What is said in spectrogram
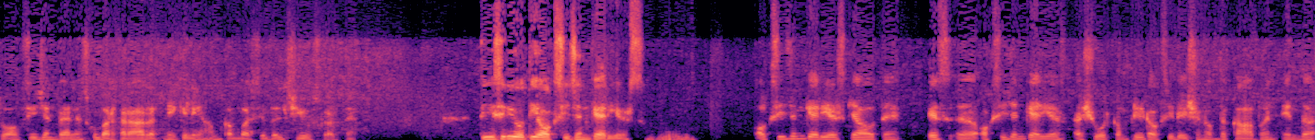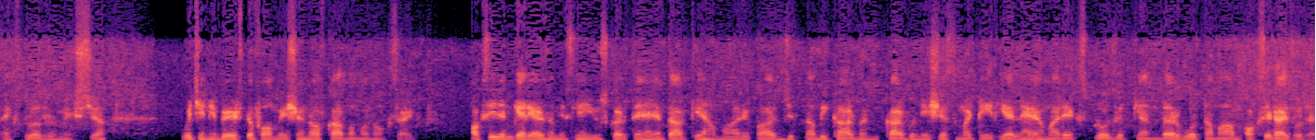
तो ऑक्सीजन बैलेंस को बरकरार रखने के लिए हम कंबसिबल्स यूज़ करते हैं। तीसरी होती है ऑक्सीजन कैरियर्स ऑक्सीजन कैरियर्स क्या होते हैं? इस oxygen carriers assure complete oxidation of the carbon in the explosive mixture which inhibits the formation of carbon monoxide oxygen carriers हम इसलिए यूज़ करते हैं ताकि हमारे पास जितना भी कार्बन कार्बोनेशियस मटेरियल है हमारे एक्सप्लोजिव के अंदर, वो तमाम ऑक्सीडाइज हो जाए।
